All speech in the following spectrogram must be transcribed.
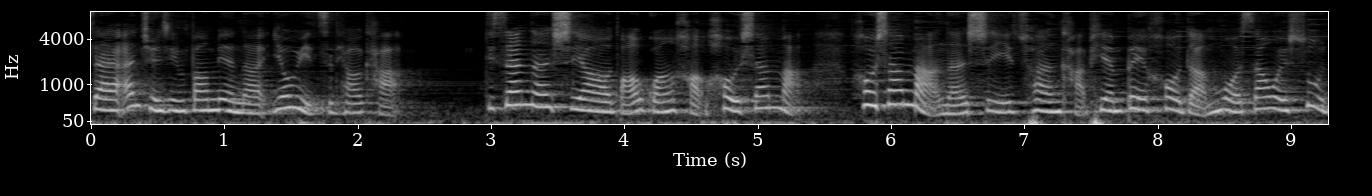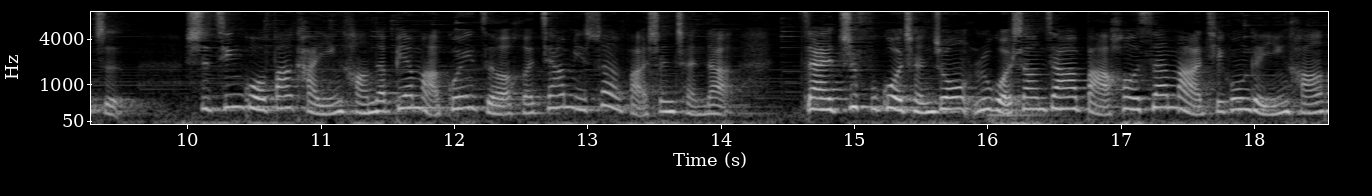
在安全性方面呢优于磁条卡。第三呢是要保管好后三码，后三码呢是一串卡片背后的末三位数字，是经过发卡银行的编码规则和加密算法生成的。在支付过程中，如果商家把后三码提供给银行，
